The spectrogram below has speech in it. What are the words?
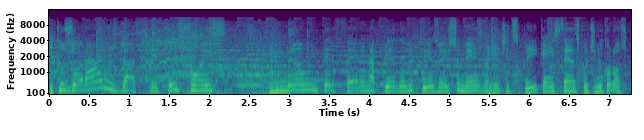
e que os horários das refeições não interferem na perda de peso. É isso mesmo, a gente te explica em instantes. Continue conosco.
